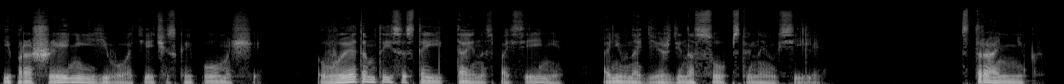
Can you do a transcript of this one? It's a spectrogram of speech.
и прошение его отеческой помощи. В этом-то и состоит тайна спасения, а не в надежде на собственное усилие. Странник.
